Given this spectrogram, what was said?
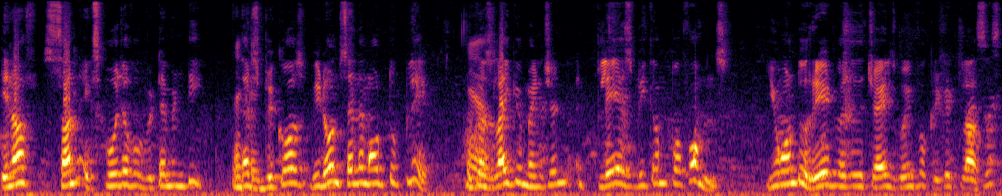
enough sun exposure for vitamin D? That's because we don't send them out to play. Because, Yeah. like you mentioned, play has become performance. You want to rate whether the child is going for cricket classes.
